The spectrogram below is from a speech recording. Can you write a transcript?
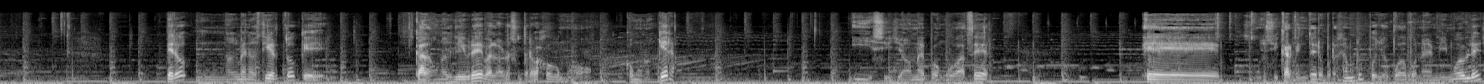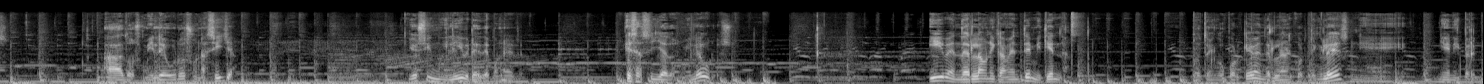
Pero no es menos cierto que cada uno es libre de valorar su trabajo como, como uno quiera. Y si yo me pongo a hacer, eh, yo soy carpintero por ejemplo, pues yo puedo poner mis muebles a 2.000 euros una silla. Yo soy muy libre de poner esa silla a 2.000 euros. Y venderla únicamente en mi tienda. No tengo por qué venderla en el corte inglés ni ni en Hiper,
